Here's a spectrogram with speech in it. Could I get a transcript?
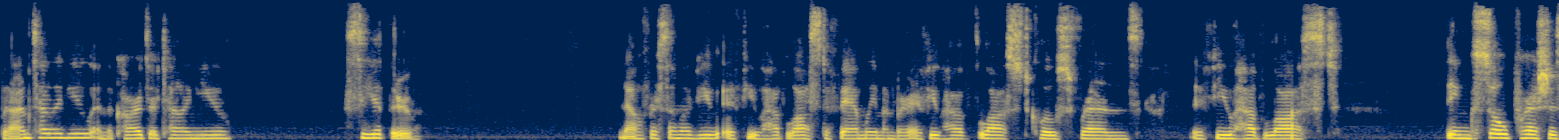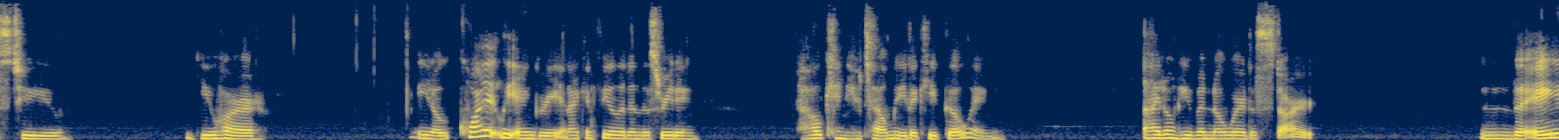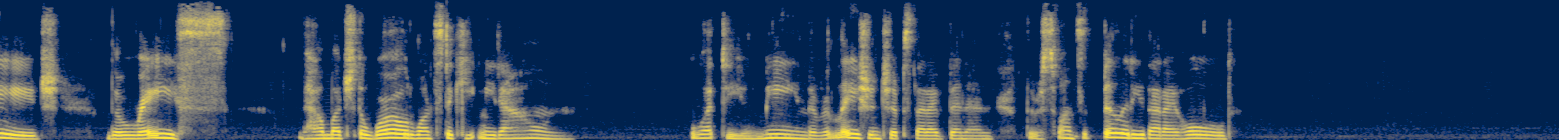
But I'm telling you, and the cards are telling you, see it through. Now, for some of you, if you have lost a family member, if you have lost close friends, if you have lost things so precious to you, you are you know, quietly angry, and I can feel it in this reading. How can you tell me to keep going? I don't even know where to start. The age, the race, how much the world wants to keep me down. What do you mean? The relationships that I've been in, the responsibility that I hold.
